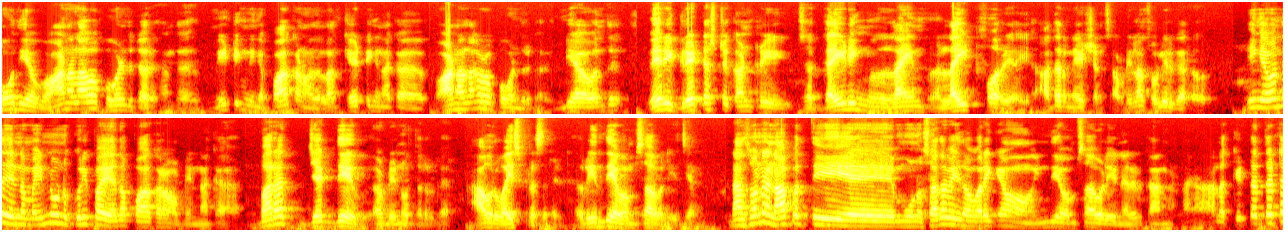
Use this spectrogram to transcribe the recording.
மோதியை வானலாக புகழ்ந்துட்டாரு. அந்த மீட்டிங் நீங்கள் பார்க்கணும். அதெல்லாம் கேட்டிங்கனாக்கா வானலாக புகழ்ந்துருக்காரு. இந்தியா வந்து very greatest country it's a guiding line light for other nations அப்படிலாம் சொல்லியிருக்காரு அவர். இங்க வந்து நம்ம இன்னொன்று குறிப்பா எதை பார்க்குறோம் அப்படின்னாக்கா பரத் ஜெக்தேவ் அப்படின்னு ஒருத்தர் இருக்கார். அவர் வைஸ் பிரசிடென்ட் அவர் இந்திய வம்சாவளியை சேர்ந்த நான் சொன்ன நாற்பத்தி மூணு சதவீதம் வரைக்கும் இந்திய வம்சாவளியினர் இருக்காங்கன்னா அதில் கிட்டத்தட்ட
